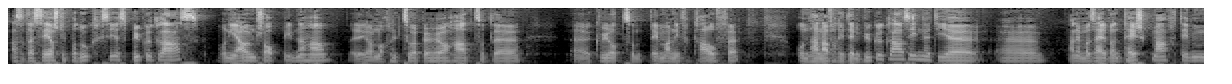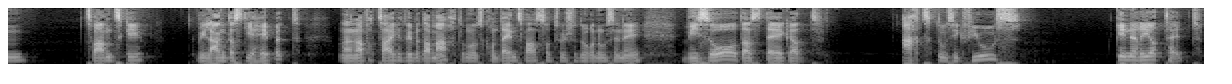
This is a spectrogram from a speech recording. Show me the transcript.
also das erste Produkt war, ein Bügelglas, das ich auch im Shop inne habe, weil ich auch noch ein bisschen Zubehör habe zu den äh, Gewürzen und dem, was ich verkaufe. Und habe einfach in dem Bügelglas inne die, äh, habe ich mal selber einen Test gemacht im 20, wie lange das die hebt. Und dann einfach gezeigt, wie man das macht und das Kondenswasser zwischendurch rausnehmen. Wieso, dass der gerade 80.000 Views generiert hat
